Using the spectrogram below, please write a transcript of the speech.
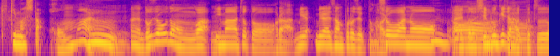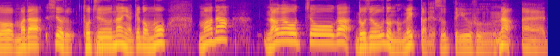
聞きました。ほんまや、ん。だけど土壌うどんは今ちょっとほら未来未来さんプロジェクトの昭和の、えー、と新聞記事発掘をまだしよる途中なんやけども、まだ長尾町が土壌うどんのメッカですっていうふうな、えーっ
